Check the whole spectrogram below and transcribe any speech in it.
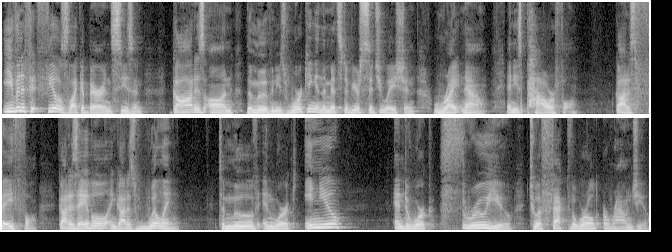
even if it feels like a barren season. God is on the move and He's working in the midst of your situation right now, and He's powerful. God is faithful, God is able, and God is willing to move and work in you and to work through you to affect the world around you.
